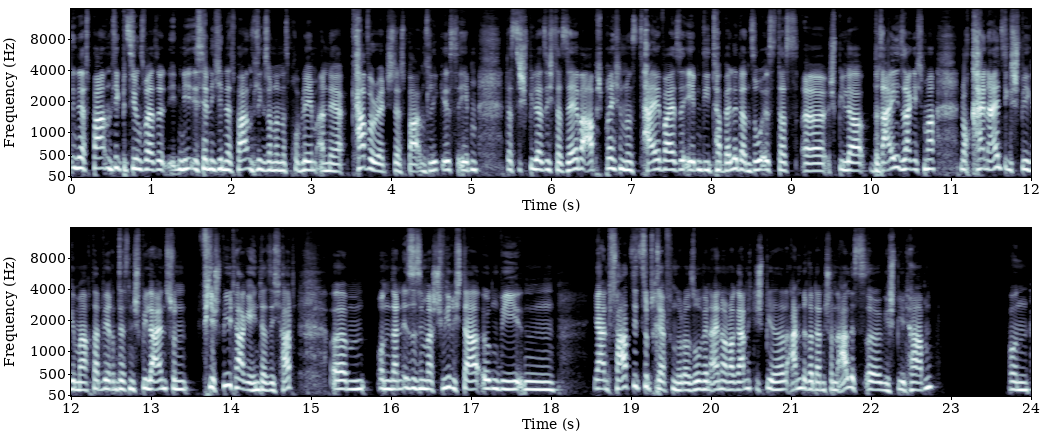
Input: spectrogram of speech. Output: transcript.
in der Spartans League, beziehungsweise ist ja nicht in der Spartans League, sondern das Problem an der Coverage der Spartans League ist eben, dass die Spieler sich das selber absprechen und es teilweise eben die Tabelle dann so ist, dass äh, Spieler 3, sag ich mal, noch kein einziges Spiel gemacht hat, währenddessen Spieler 1 schon vier Spieltage hinter sich hat. Ähm, und dann ist es immer schwierig, da irgendwie ein ja, ein Fazit zu treffen oder so, wenn einer noch gar nicht gespielt hat, andere dann schon alles äh, gespielt haben. Und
